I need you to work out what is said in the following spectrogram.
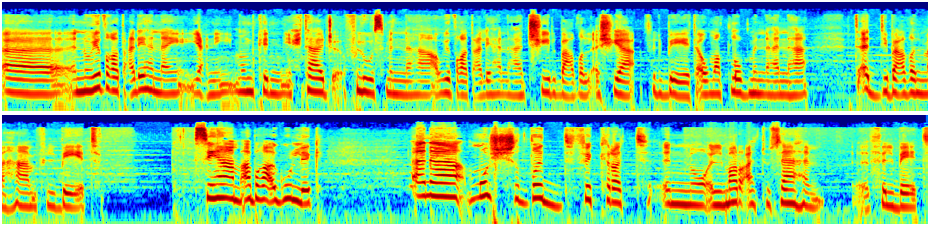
آه إنه يضغط عليها إنه يعني ممكن يحتاج فلوس منها أو يضغط عليها إنها تشيل بعض الأشياء في البيت أو مطلوب منها إنها تأدي بعض المهام في البيت. سهام أبغى أقول لك أنا مش ضد فكرة إنه المرأة تساهم في البيت.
